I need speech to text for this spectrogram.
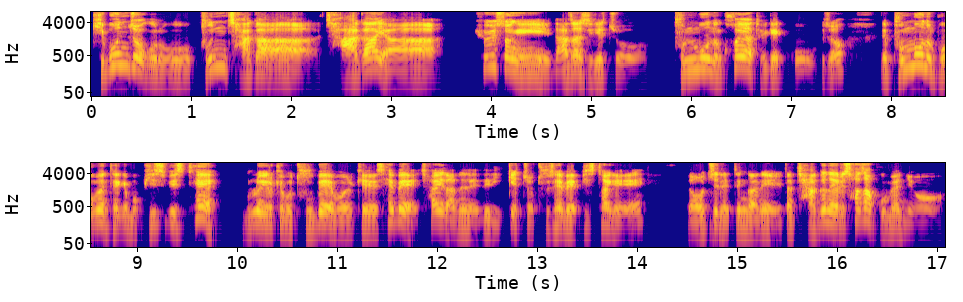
기본적으로 분자가 작아야 효율성이 낮아지겠죠. 분모는 커야 되겠고, 그죠? 근데 분모는 보면 되게 뭐 비슷비슷해. 물론 이렇게 뭐 두 배, 뭐 이렇게 세 배 차이 나는 애들이 있겠죠. 두세 배 비슷하게. 어찌됐든 간에 일단 작은 애를 찾아보면요.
